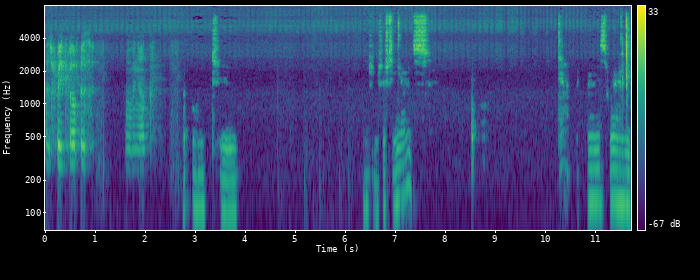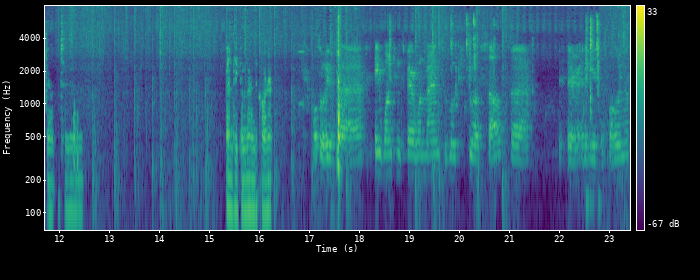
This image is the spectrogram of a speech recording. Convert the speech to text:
There's three coppers moving up. One, two, 150 yards. Damn it, where's where have we got to? Bentley coming around the corner. Also, if uh, A1 can spare one man to look to our south, uh, if there are enemies that's following us.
